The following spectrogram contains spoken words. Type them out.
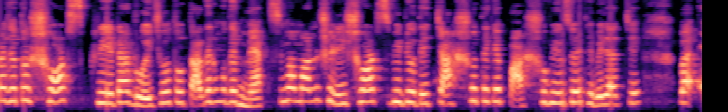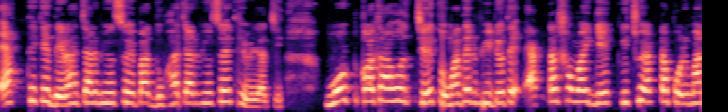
তোমরা যত শর্টস ক্রিয়েটার রয়েছো, তো তাদের মধ্যে ম্যাক্সিমাম মানুষেরই শর্টস ভিডিওতে চারশো থেকে পাঁচশো ভিউজ হয়ে থেমে যাচ্ছে বা এক থেকে দেড় হাজার ভিউজ হয়ে বা দু হাজার ভিউজ হয়ে থেমে যাচ্ছে। মোট কথা হচ্ছে, তোমাদের ভিডিওতে একটা সময় গিয়ে কিছু একটা পরিমাণ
